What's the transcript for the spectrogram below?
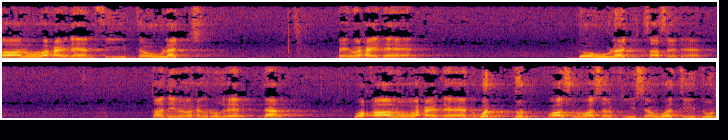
qaaluu waxay dhaheen fii towlaj bay waxay dhaheen dowlaj saasay dhaheen. Taadii bay waxay u rogeen daal. Wa qaaluu waxay dhaheen waddun. Wa aslu asalkiisa watidun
